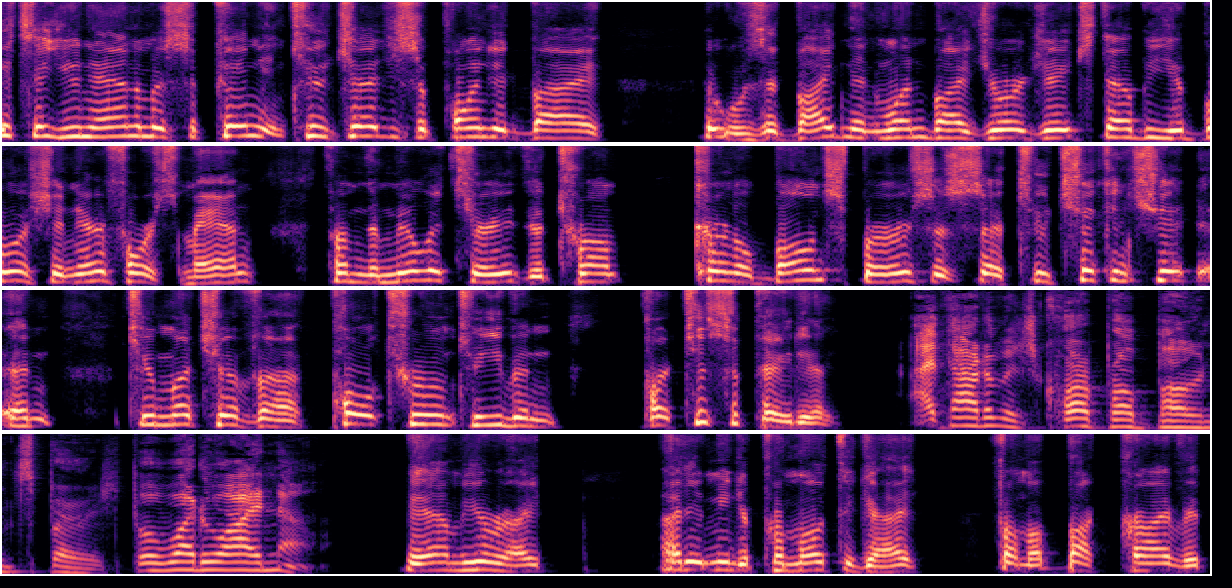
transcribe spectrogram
It's a unanimous opinion. Two judges appointed by it was it Biden and won by George H.W. Bush, an Air Force man from the military that Trump, Colonel Bone Spurs, is uh, too chicken shit and too much of a poltroon to even participate in. I thought it was Corporal Bone Spurs, but what do I know? Yeah, you're right. I didn't mean to promote the guy from a buck private.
